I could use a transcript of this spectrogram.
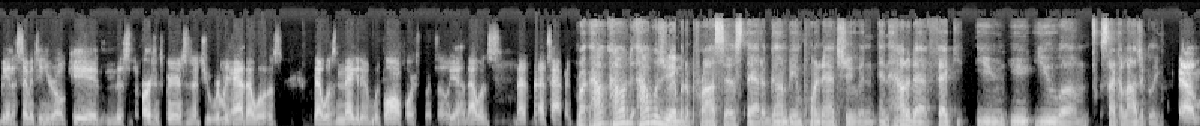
being a 17 year old kid, and this is the first experiences that you really had that was that was negative with law enforcement. So yeah, that was that that's happened. Right. How how how was you able to process that a gun being pointed at you, and and how did that affect you you you um psychologically? Um,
